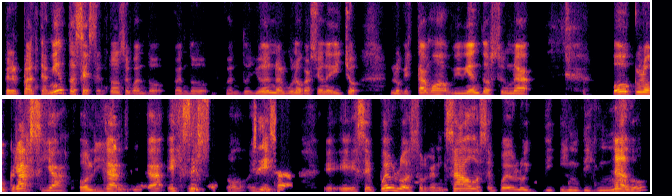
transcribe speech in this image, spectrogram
pero el planteamiento es ese. Entonces, cuando, cuando, cuando yo en alguna ocasión he dicho lo que estamos viviendo es una oclocracia oligárquica, es eso, ¿no? ese pueblo desorganizado, ese pueblo indignado,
